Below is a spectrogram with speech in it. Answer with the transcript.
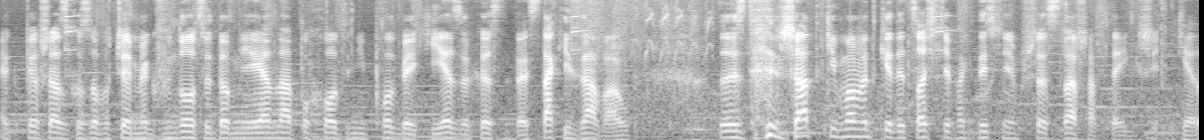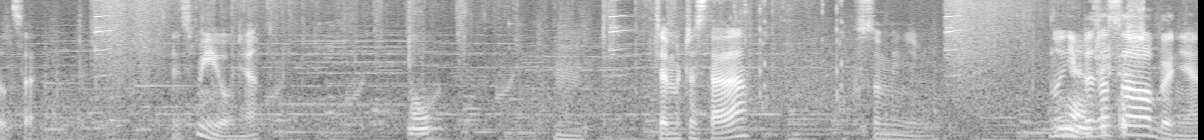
Jak pierwszy raz go zobaczyłem, jak w nocy do mnie ja na pochodni podbiegł Jezu Chryste, to jest taki zawał. To jest ten rzadki moment, kiedy coś cię faktycznie przestrasza w tej grze- gierce. Więc miło, nie? no. Chcemy Chestera? W sumie nie wiem. No Nie niby czy chcesz- zasoby, nie?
